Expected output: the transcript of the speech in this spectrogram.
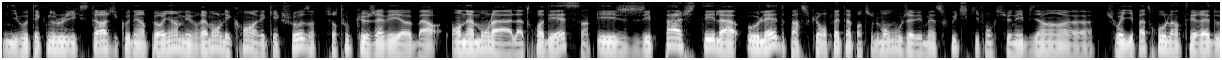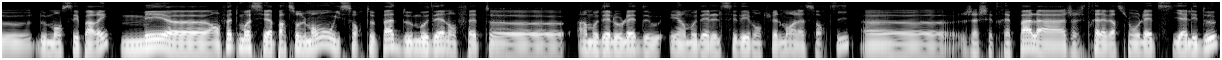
niveau technologie, etc., j'y connais un peu rien, mais vraiment l'écran avait quelque chose. Surtout que j'avais euh, bah, en amont la, la 3DS et j'ai pas acheté la OLED parce qu'en fait, à partir du moment où j'avais ma Switch qui fonctionnait bien, euh, je voyais pas trop l'intérêt de, de m'en séparer. Mais euh, en fait, moi, c'est à partir du moment où ils sortent pas deux modèles, en fait, un modèle OLED et un modèle LCD éventuellement à la sortie, j'achèterais pas la, j'achèterais la version OLED s'il y a les deux.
